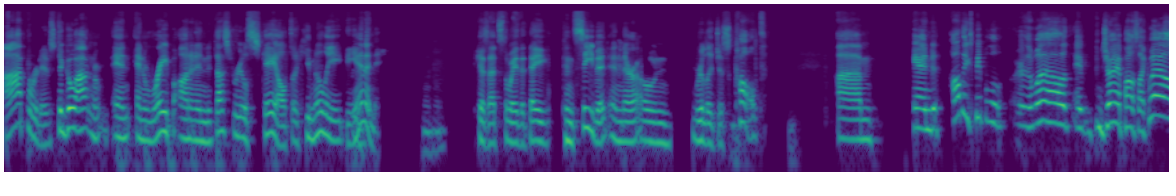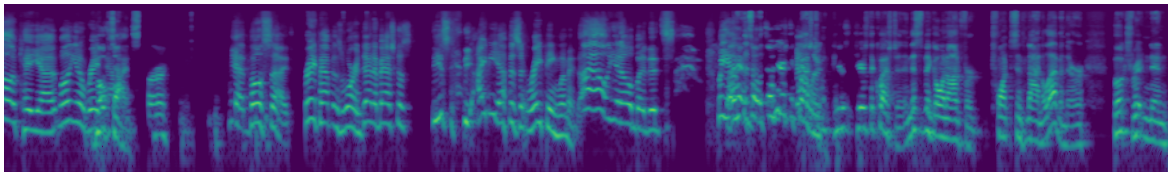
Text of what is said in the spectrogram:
operatives to go out and, and and rape on an industrial scale to humiliate the mm-hmm. enemy mm-hmm. because that's the way that they conceive it in their own religious cult um and all these people, are, well, Jayapal's like, well, okay, yeah, well, you know, rape both sides. Or, yeah, both sides. Rape happens. Warren Dedebash goes, these the IDF isn't raping women. Well, you know, but it's we well, have so, so here's the question. Here's, here's the question, and this has been going on for 20 since 9-11. There are books written in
